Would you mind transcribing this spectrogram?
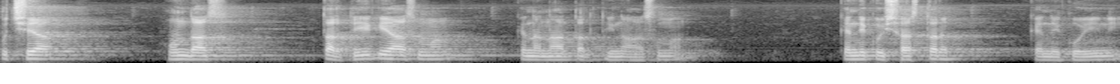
ਪੁੱਛਿਆ, ਹੁਣ ਦੱਸ, ਧਰਤੀ ਕਿ ਆਸਮਾਨ? ਕਹਿੰਦਾ ਨਾ, ਧਰਤੀ ਨਾ ਆਸਮਾਨ। ਕਹਿੰਦੇ ਕੋਈ ਸ਼ਸਤਰ, ਕਹਿੰਦੇ ਕੋਈ ਨਹੀਂ।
